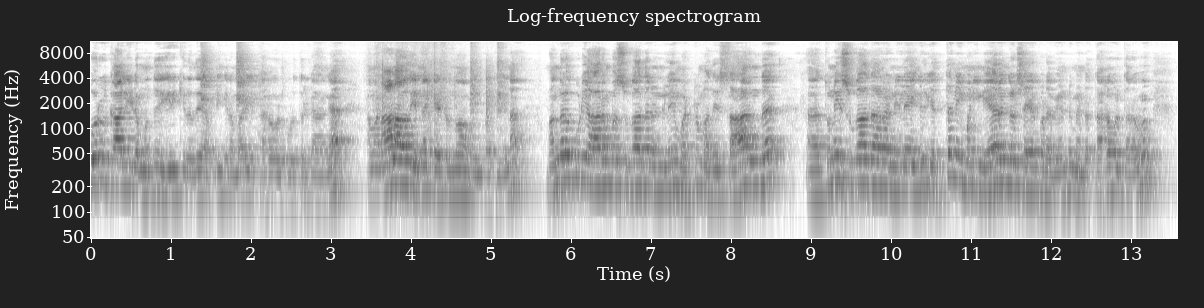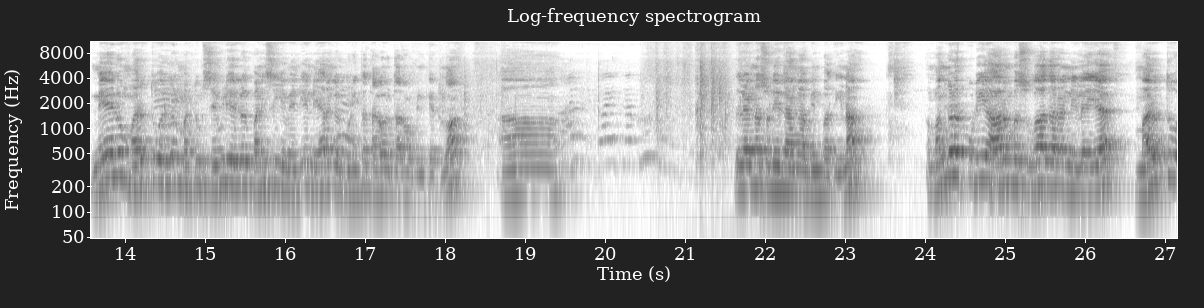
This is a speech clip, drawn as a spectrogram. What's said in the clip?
ஒரு காலியிடம் வந்து இருக்கிறது அப்படிங்கிற மாதிரி தகவல் கொடுத்துருக்காங்க. நம்ம நாலாவது என்ன கேட்டிருந்தோம் அப்படின்னு பார்த்தீங்கன்னா மங்களக்குடி ஆரம்ப சுகாதார நிலையம் மற்றும் அதை சார்ந்த துணை சுகாதார நிலையங்கள் எத்தனை மணி நேரங்கள் செயல்பட வேண்டும் என்ற தகவல் தரவும் மேலும் மருத்துவர்கள் மற்றும் செவிலியர்கள் பணி செய்ய வேண்டிய நேரங்கள் குறித்த தகவல் தரவும் அப்படின்னு கேட்டிருந்தோம். இதில் என்ன சொல்லியிருக்காங்க அப்படின்னு பார்த்தீங்கன்னா மங்களக்குடி ஆரம்ப சுகாதார நிலைய மருத்துவ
